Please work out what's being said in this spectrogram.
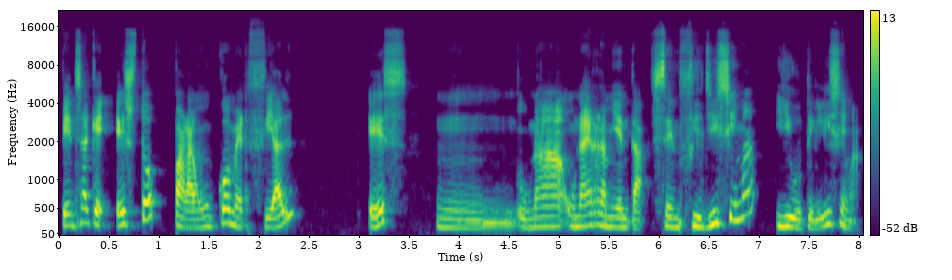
piensa que esto para un comercial es mm, una, una herramienta sencillísima y utilísima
